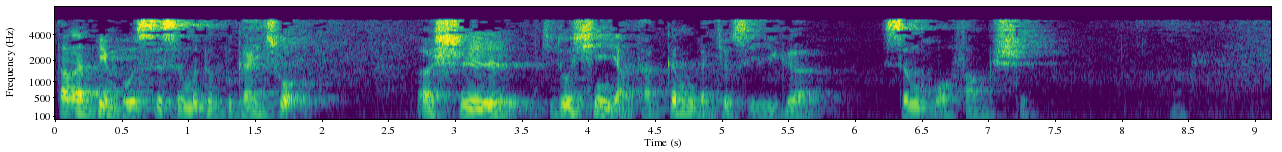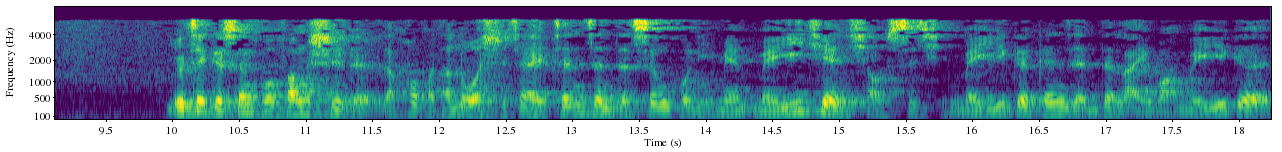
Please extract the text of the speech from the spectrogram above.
当然，并不是什么都不该做，而是基督信仰它根本就是一个生活方式。有这个生活方式的，然后把它落实在真正的生活里面，每一件小事情，每一个跟人的来往，每一个。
